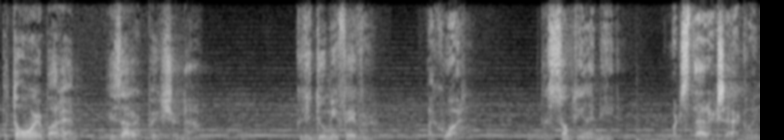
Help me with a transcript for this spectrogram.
But don't worry about him. He's out of the picture now. Could you do me a favor? Like what? There's something I need. What's that exactly?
